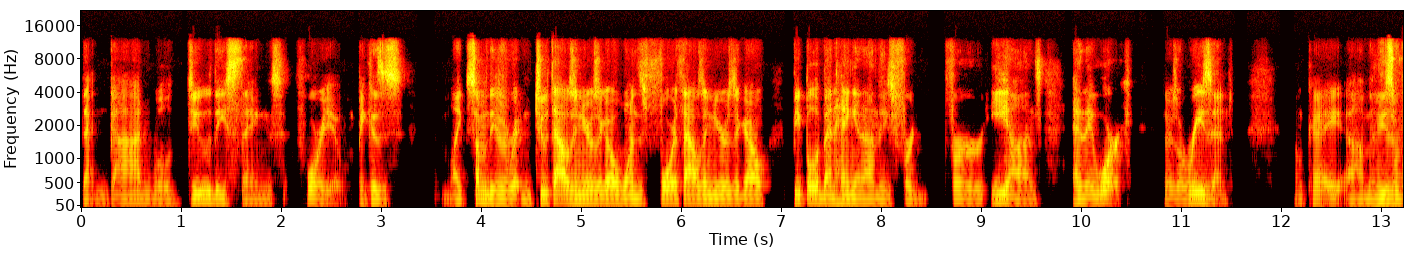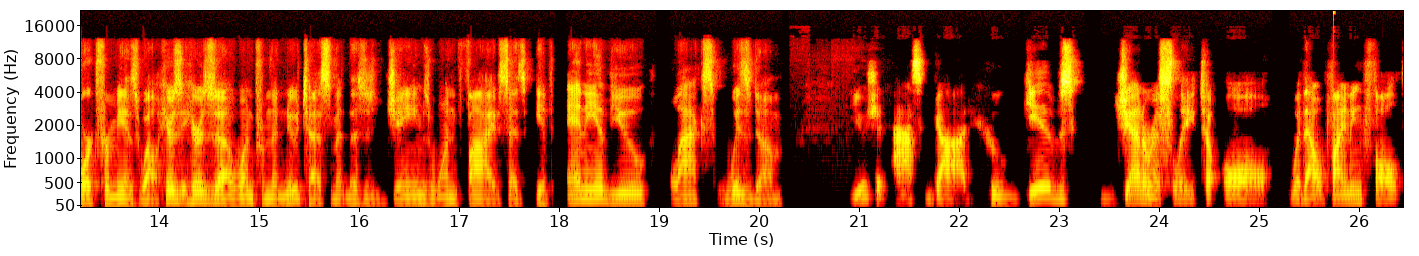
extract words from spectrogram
that God will do these things for you because, like, some of these were written 2,000 years ago, one's 4,000 years ago. People have been hanging on these for for eons and they work. There's a reason. Okay. Um, and these have worked for me as well. Here's here's uh, one from the New Testament. This is James 1 5 says, If any of you lacks wisdom, you should ask God, who gives generously to all without finding fault,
